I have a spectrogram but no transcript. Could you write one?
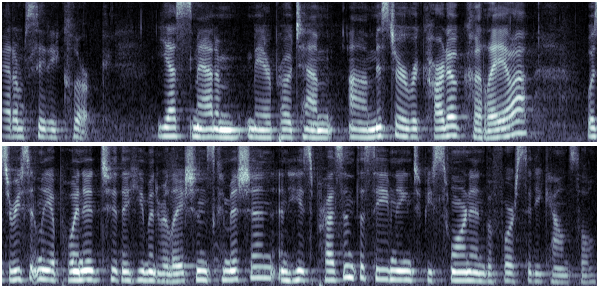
Madam City Clerk. Yes, Madam Mayor Pro Tem. Uh, Mr. Ricardo Carrera was recently appointed to the Human Relations Commission, and he's present this evening to be sworn in before City Council.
